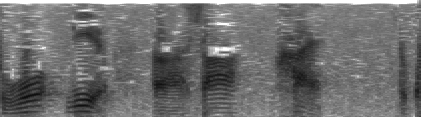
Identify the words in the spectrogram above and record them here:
夺猎啊、杀害的苦，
